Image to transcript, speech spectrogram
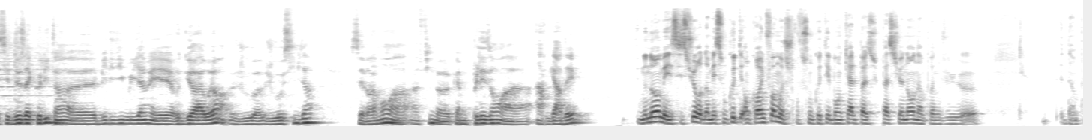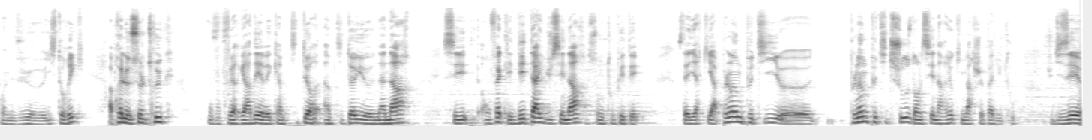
Et ces deux acolytes, hein, Billy Dee Williams et Rutger Hauer, jouent, aussi bien. C'est vraiment un, film quand même plaisant à regarder. Non, non, mais c'est sûr. Non, mais son côté, encore une fois, moi, je trouve son côté bancal pas- passionnant d'un point de vue, euh, d'un point de vue euh, historique. Après, le seul truc où vous pouvez regarder avec un petit œil, un petit œil euh, nanar, c'est en fait les détails du scénar sont tout pétés. C'est-à-dire qu'il y a plein de petits, plein de petites choses dans le scénario qui marchent pas du tout. Tu disais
